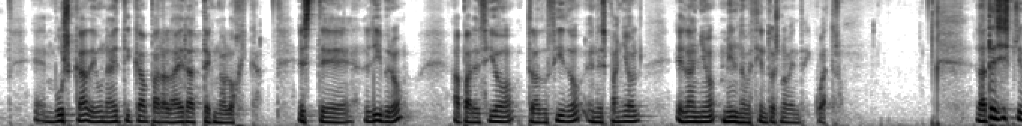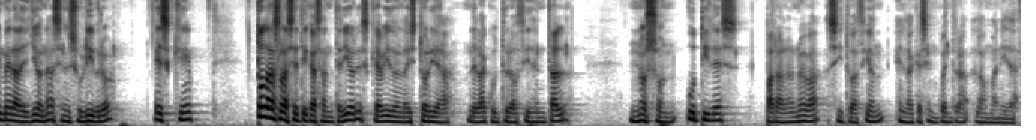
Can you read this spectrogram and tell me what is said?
En busca de una ética para la era tecnológica. Este libro apareció traducido en español el año 1994. La tesis primera de Jonas en su libro es que todas las éticas anteriores que ha habido en la historia de la cultura occidental no son útiles para la nueva situación en la que se encuentra la humanidad,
